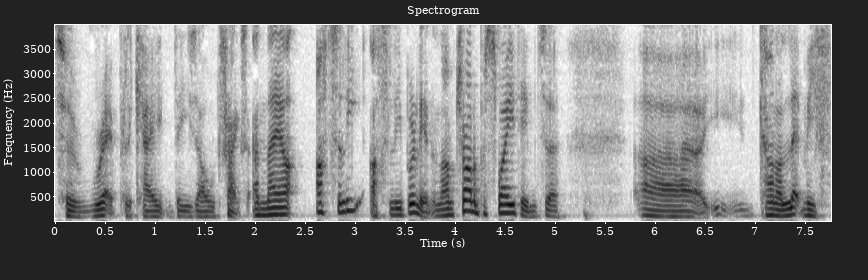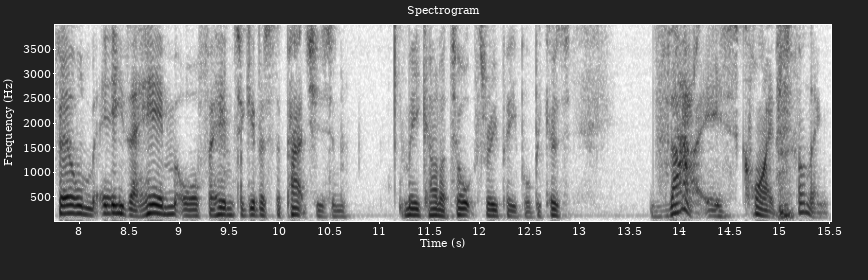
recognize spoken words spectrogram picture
to replicate these old tracks, and they are utterly, utterly brilliant. And I'm trying to persuade him to uh, kind of let me film either him or for him to give us the patches and me kind of talk through people because that is quite stunning.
